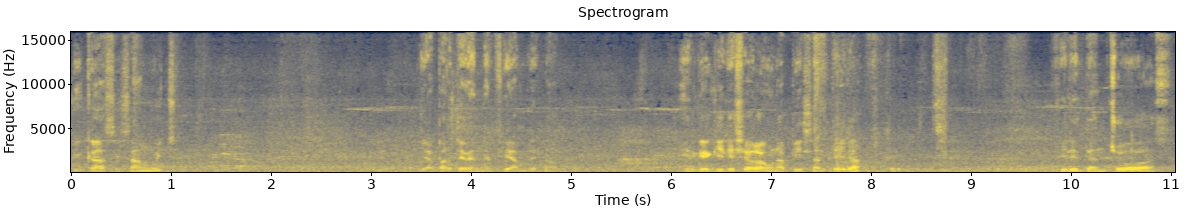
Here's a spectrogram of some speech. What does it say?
Picadas y sándwich. Y aparte venden fiambres, ¿no? El que quiere llevar alguna pieza entera. Filete de anchoas.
